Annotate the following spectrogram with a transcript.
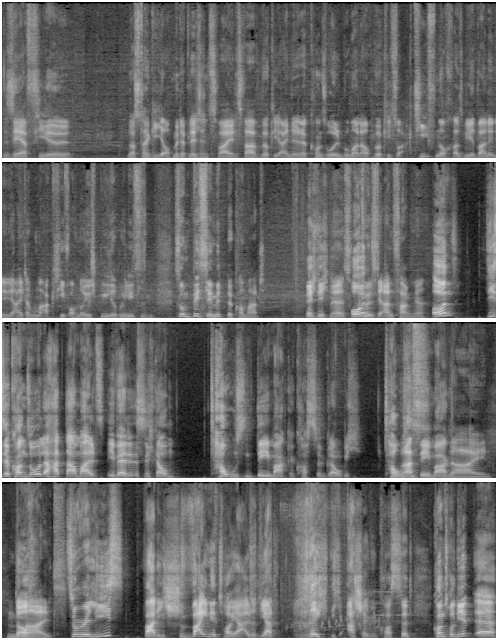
sehr viel Nostalgie auch mit der PlayStation 2. Das war wirklich eine der Konsolen, wo man auch wirklich so aktiv noch, also wir waren in dem Alter, wo man aktiv auch neue Spiele-Releases so ein bisschen mitbekommen hat. Richtig. Ne? und Zumindest der Anfang, ne? Und diese Konsole hat damals, ihr werdet es nicht glauben, 1000 D-Mark gekostet, glaube ich. 1000 D-Mark. Nein, Doch. niemals. Zu Release war die schweineteuer. Also die hat richtig Asche gekostet. Kontrolliert, äh,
